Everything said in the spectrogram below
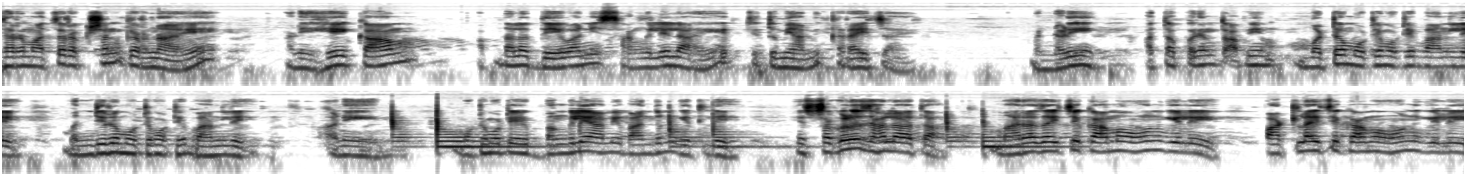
धर्माचं रक्षण करणं आहे. आणि हे काम आपणाला देवाने सांगलेलं आहे ते तुम्ही आम्ही करायचं आहे. मंडळी आतापर्यंत आम्ही मठ मोठे मोठे बांधले मंदिरं मोठे मोठे बांधले आणि मोठे मोठे बंगले आम्ही बांधून घेतले. हे सगळं झालं आता. महाराजाचे कामं होऊन गेले पाटलायचे कामं होऊन गेले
